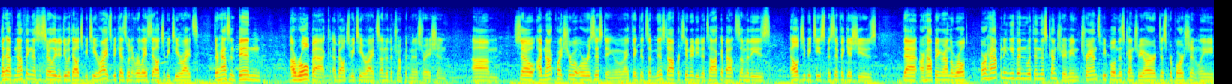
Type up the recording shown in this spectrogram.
but have nothing necessarily to do with LGBT rights because when it relates to LGBT rights, there hasn't been a rollback of LGBT rights under the Trump administration. Um, so I'm not quite sure what we're resisting. I think it's a missed opportunity to talk about some of these LGBT specific issues that are happening around the world or happening even within this country. I mean, trans people in this country are disproportionately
